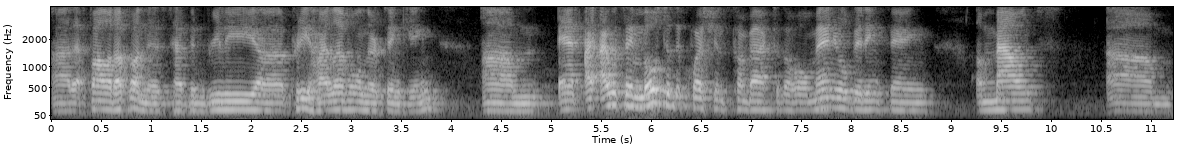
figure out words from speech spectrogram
uh, that followed up on this have been really uh, pretty high level in their thinking. Um, and I, I, would say most of the questions come back to the whole manual bidding thing, amounts, um,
